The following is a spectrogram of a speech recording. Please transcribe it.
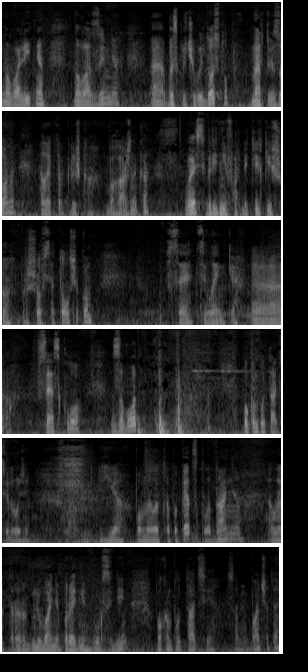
нова літня, нова зимня, безключовий доступ, мертві зони, електрокришка багажника. Весь в рідній фарбі, тільки що пройшовся толщиком. Все ціленьке. Е, все скло завод. По комплектації, друзі. Є повний електропакет, складання, електрорегулювання передніх двох сидінь по комплектації, самі бачите.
